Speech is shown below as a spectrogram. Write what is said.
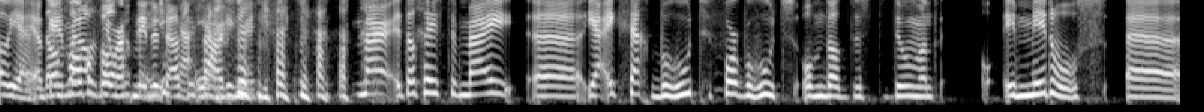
Oh ja, ja dan oké, maar valt het heel erg mee. inderdaad in Ja, ja. verhouding mee. Maar dat heeft er mij, eh, ja, ik zeg behoed voor behoed om dat dus te doen. Want inmiddels eh,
